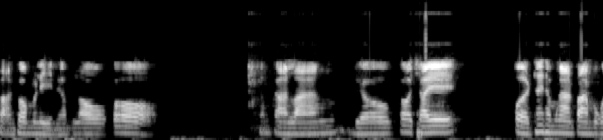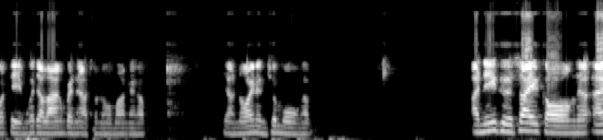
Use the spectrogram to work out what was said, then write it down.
สารฟอร์มาลีนครับ เราก็ทำการล้าง เดี๋ยวก็ใช้เปิดให้ทำงานตามปกติมันก็จะล้างเป็นอัตโนมัตินะครับ อย่างน้อยหนึ่งชั่วโมงครับ อันนี้คือไส้กรองนะไอ้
